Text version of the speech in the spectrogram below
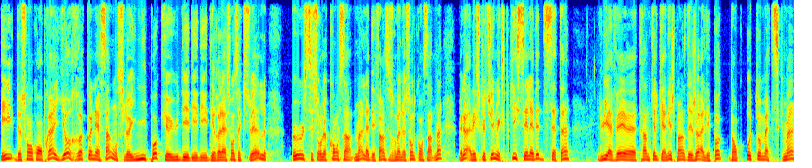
Et de ce qu'on comprend, il y a reconnaissance. Là. Il nie pas qu'il y a eu des, des, des, des relations sexuelles. Eux, c'est sur le consentement. La défense, c'est sur la notion de consentement. Mais là, avec ce que tu viens de m'expliquer, si elle avait 17 ans, lui avait euh, 30 quelques années, je pense, déjà à l'époque. Donc, automatiquement,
